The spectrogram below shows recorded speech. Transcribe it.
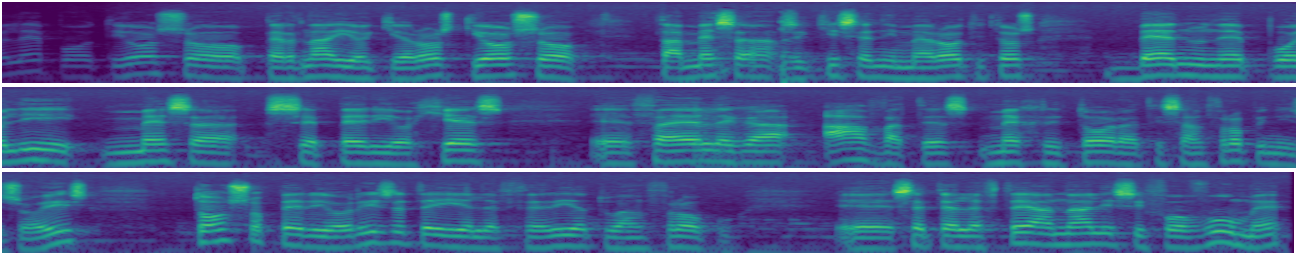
Βλέπω ότι όσο περνάει ο καιρός και όσο τα μέσα μαζικής ενημερότητος μπαίνουν πολύ μέσα σε περιοχές ε, θα έλεγα άβατες μέχρι τώρα της ανθρώπινης ζωής τόσο περιορίζεται η ελευθερία του ανθρώπου. Ε, σε τελευταία ανάλυση φοβούμε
